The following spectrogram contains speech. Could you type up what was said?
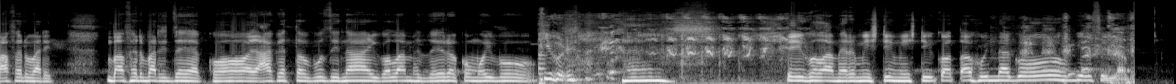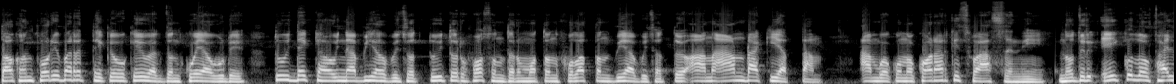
বাপের বাড়ি বাপের বাড়ি যাইয়া কয় আগে তো বুঝি নাই গোলামে যে এরকম হইব। হ্যাঁ। এই গোলামের মিষ্টি মিষ্টি কথা হই না গো গেছিলাম। তখন পরিবারের থেকেও কেউ একজন কয়া উঠে, তুই দেখা হই না বিয়া হইছ তুই তোর পছন্দের মতন ফুলাতন বিয়া হইছ তুই আন, আন্ডা কি আত্তাম? আমগো কোনো করার কিছু আসেনি নদীর এই কুলো ফাইল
